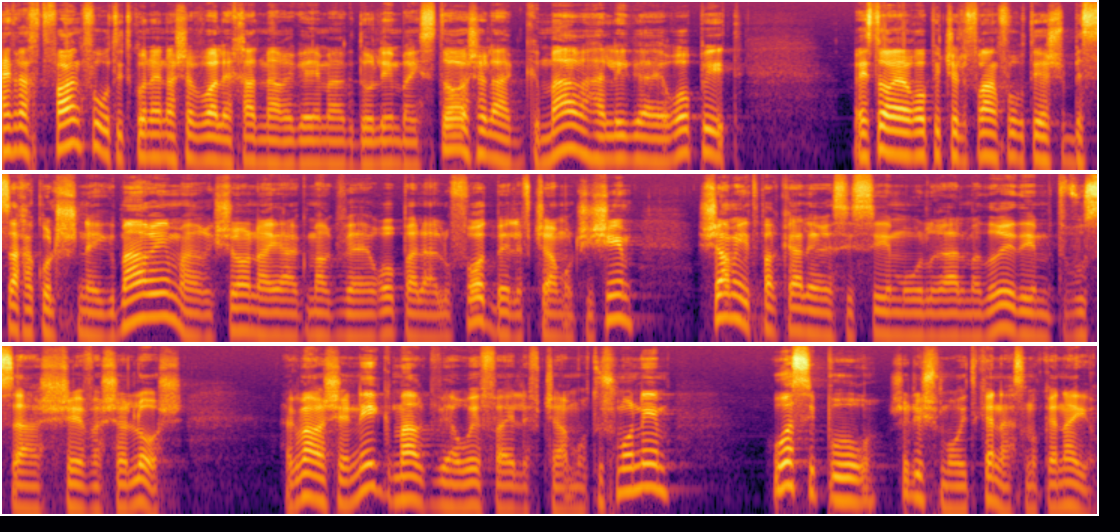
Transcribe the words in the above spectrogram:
איינטראכט פרנקפורט התכונן השבוע לאחד מהרגעים הגדולים בהיסטוריה שלה, גמר הליגה האירופית. בהיסטוריה האירופית של פרנקפורט יש בסך הכל שני גמרים, הראשון היה גמר גביע אירופה לאלופות ב-1960, שם היא התפרקה לרסיסים מול ריאל מדריד עם תבוסה 7-3. הגמר השני, גמר גביע וופא 1980, הוא הסיפור שלשמו התכנסנו כאן היום.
